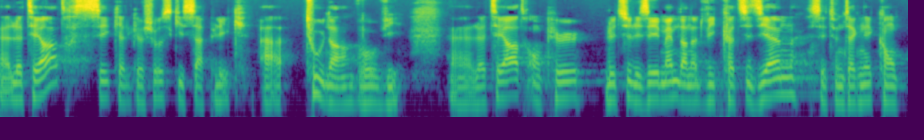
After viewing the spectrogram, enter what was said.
Euh, Le théâtre, c'est quelque chose qui s'applique à tout dans vos vies. Euh, le théâtre, on peut l'utiliser même dans notre vie quotidienne. C'est une technique qu'on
